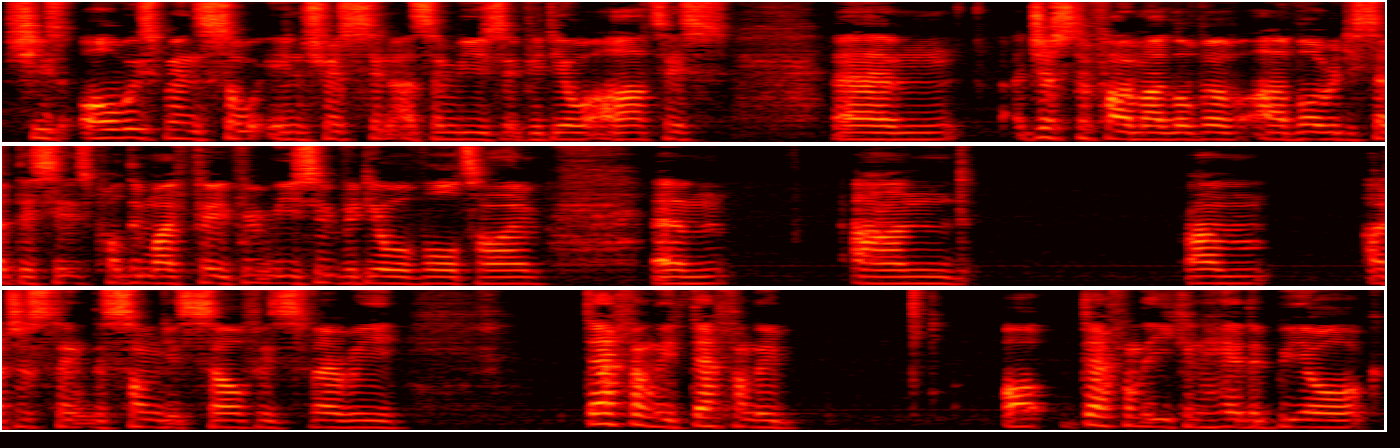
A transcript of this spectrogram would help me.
she's always been so interesting as a music video artist. Um, justify my love of I've already said this it's probably my favorite music video of all time um and um I just think the song itself is very definitely definitely uh, definitely you can hear the Bjork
